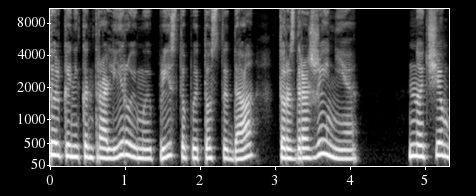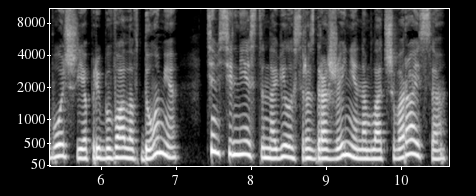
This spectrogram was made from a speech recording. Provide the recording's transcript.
Только неконтролируемые приступы то стыда, то раздражения. Но чем больше я пребывала в доме, тем сильнее становилось раздражение на младшего Райса.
